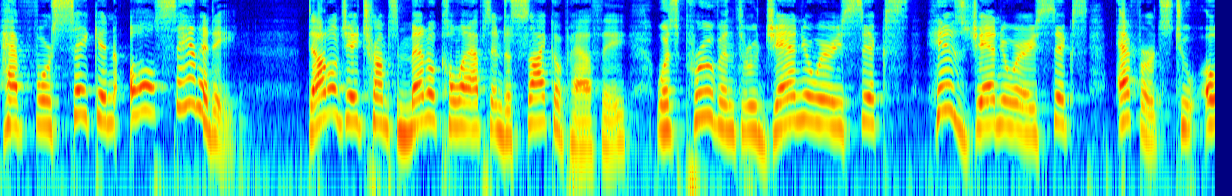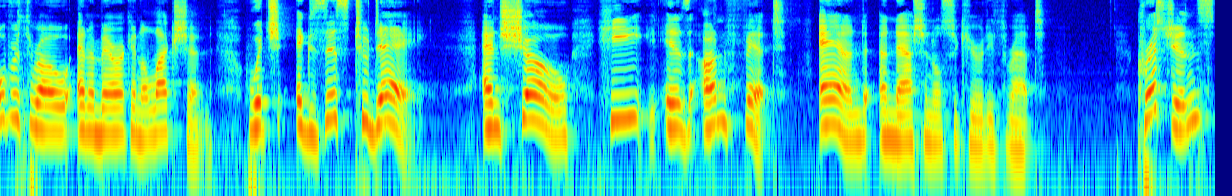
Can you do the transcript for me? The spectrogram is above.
have forsaken all sanity. Donald J. Trump's mental collapse into psychopathy was proven through January 6, his January 6 efforts to overthrow an American election, which exists today, and show he is unfit and a national security threat. Christians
